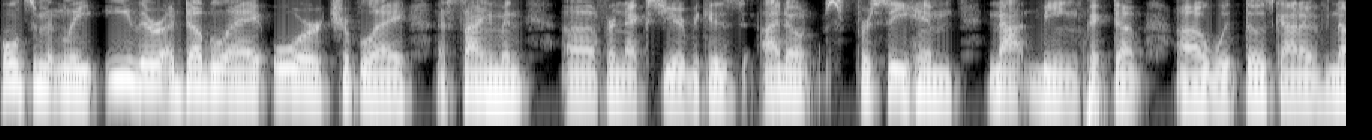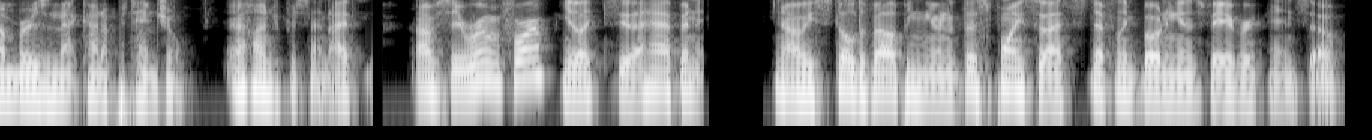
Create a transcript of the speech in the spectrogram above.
ultimately either a double A or triple A assignment uh, for next year because I don't foresee him not being picked up uh, with those kind of numbers and that kind of potential. A hundred percent. I obviously rooting for him. You like to see that happen. You know, he's still developing even at this point, so that's definitely voting in his favor. And so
